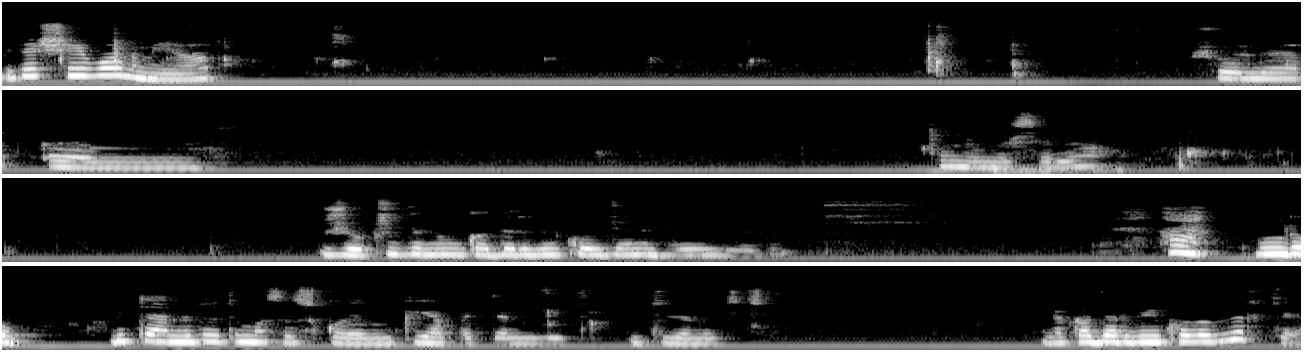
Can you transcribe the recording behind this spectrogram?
Bir de şey var mı ya? Şöyle um, bu ne mesela? Jokida'nın kadar büyük olacağını bilmiyordum. Ha buldum. Bir tane de ütü masası koyalım kıyafetlerimizi üt- ütülemek için. Ne kadar büyük olabilir ki?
